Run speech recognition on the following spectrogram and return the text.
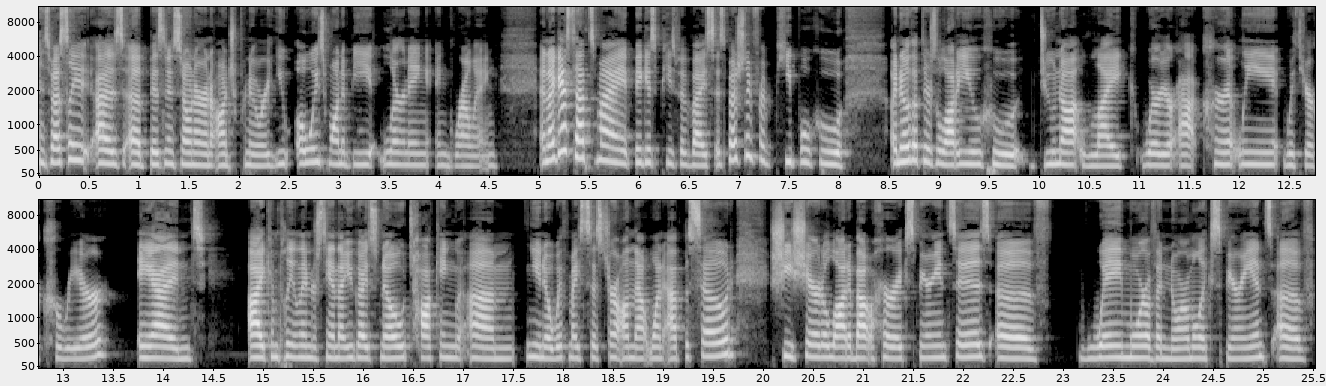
especially as a business owner and entrepreneur, you always want to be learning and growing. And I guess that's my biggest piece of advice, especially for people who I know that there's a lot of you who do not like where you're at currently with your career. And I completely understand that you guys know talking um you know with my sister on that one episode she shared a lot about her experiences of way more of a normal experience of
